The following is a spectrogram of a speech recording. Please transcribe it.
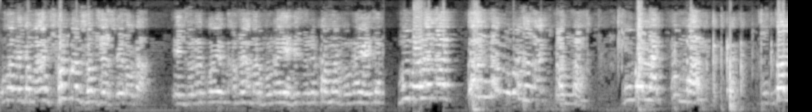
তোমাদেরকে মান সম্মান সব শেষ হয়ে লগা এই জন্য কয়ে আমরা আমার ফোনাই এই জন্য আমার ফোনাই হয়ে যায় মোবাইলে লাগতাম না, মোবাইলে লাগতাম না। মোবাইল লাগতাম না। মোবাইল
